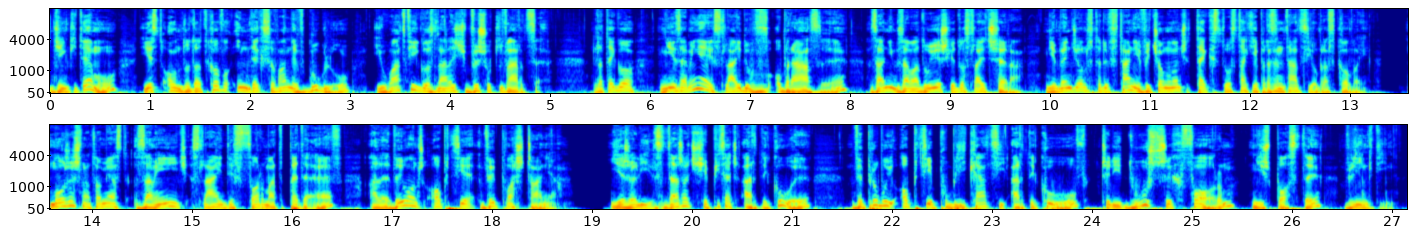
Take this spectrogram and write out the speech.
Dzięki temu jest on dodatkowo indeksowany w Google i łatwiej go znaleźć w wyszukiwarce. Dlatego nie zamieniaj slajdów w obrazy, zanim załadujesz je do SlideShare'a. Nie będzie on wtedy w stanie wyciągnąć tekstu z takiej prezentacji obrazkowej. Możesz natomiast zamienić slajdy w format PDF, ale wyłącz opcję wypłaszczania. Jeżeli zdarza Ci się pisać artykuły, wypróbuj opcję publikacji artykułów, czyli dłuższych form niż posty w LinkedIn.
